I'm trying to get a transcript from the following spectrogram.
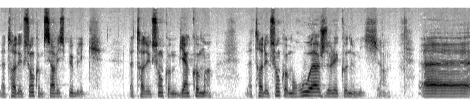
la traduction comme service public, la traduction comme bien commun, la traduction comme rouage de l'économie. Euh,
